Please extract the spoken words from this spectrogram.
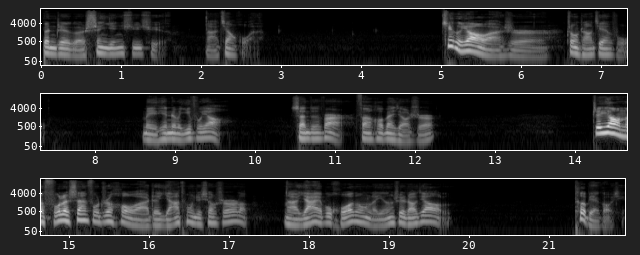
奔这个肾阴虚去的啊，降火的。这个药啊是正常煎服。每天这么一副药，三顿饭，饭后半小时。这药呢，服了三副之后啊，这牙痛就消失了，那牙也不活动了，也能睡着觉了，特别高兴。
